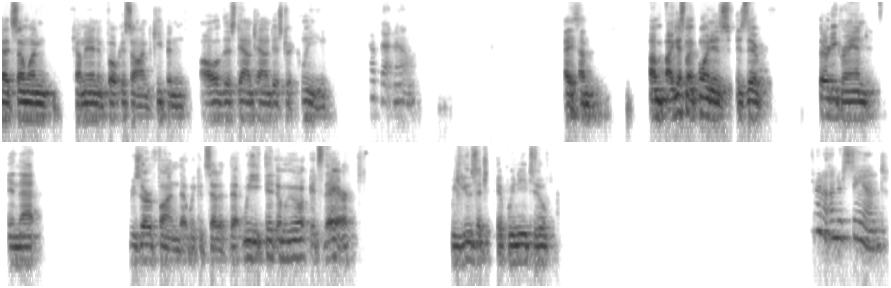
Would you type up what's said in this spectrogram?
had someone come in and focus on keeping all of this downtown district clean, Have that now. I, I'm, um, I guess my point is, is there thirty grand in that reserve fund that we could set it, that we, it, it's there. We use it if we need to. Trying to understand,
